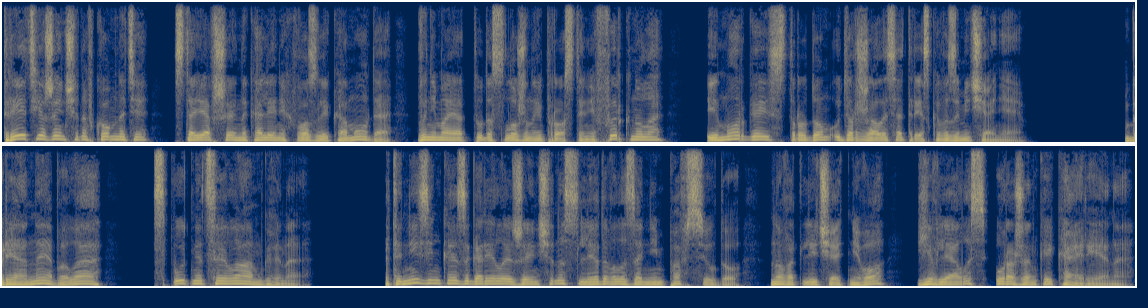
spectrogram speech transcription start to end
Третья женщина в комнате, стоявшая на коленях возле комода, вынимая оттуда сложенные простыни, фыркнула, и Моргейс с трудом удержалась от резкого замечания. Бриане была спутницей Ламгвина. Эта низенькая загорелая женщина следовала за ним повсюду — но, в отличие от него, являлась уроженкой Кайриена.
